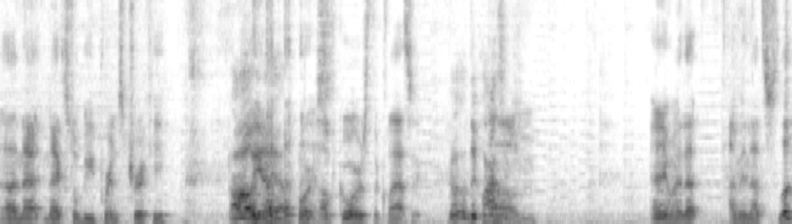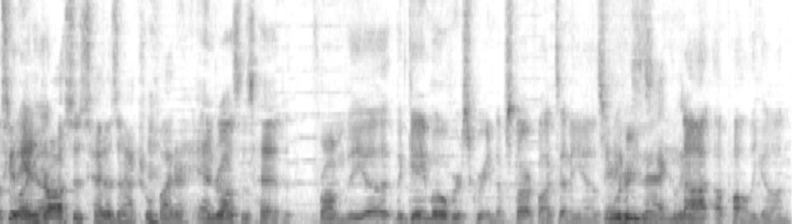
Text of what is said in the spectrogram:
Uh, ne- next will be Prince Tricky. Oh yeah, yeah, of course. of course, the classic. The, the classic. Um, anyway, that I mean that's. Let's that's get what I got. Andross's head as an actual fighter. Andross's head from the uh, the game over screen of Star Fox NES, where Exactly. he's not a polygon.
